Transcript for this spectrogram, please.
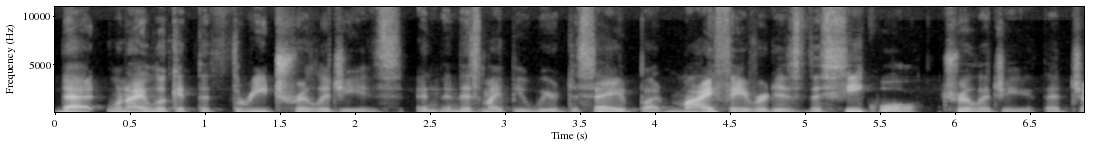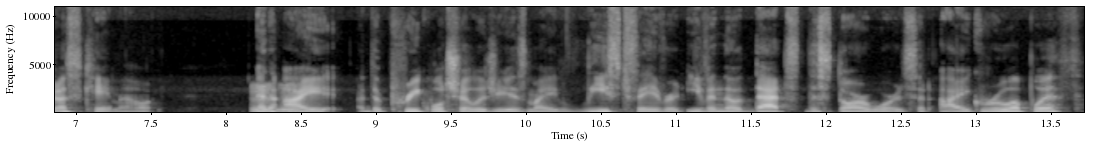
that when I look at the three trilogies, and, and, this might be weird to say, but my favorite is the sequel trilogy that just came out. Mm-hmm. And I the prequel trilogy is my least favorite, even though that's the Star Wars that I grew up with.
